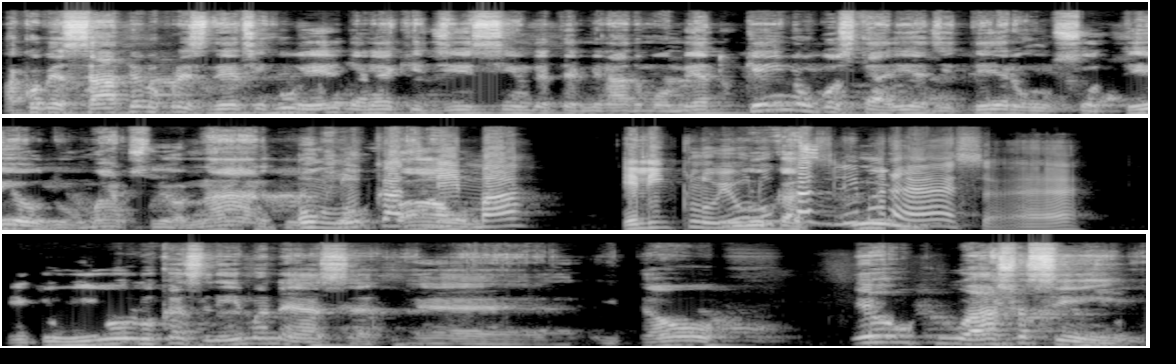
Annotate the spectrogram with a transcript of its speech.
A começar pelo presidente Rueda, né, que disse em um determinado momento: quem não gostaria de ter um Soteudo, um Marcos Leonardo, Um Lucas Paulo, Lima. Ele incluiu o Lucas Lucas, Lima Lima. nessa. É. incluiu o Lucas Lima nessa. É, então, eu acho assim:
